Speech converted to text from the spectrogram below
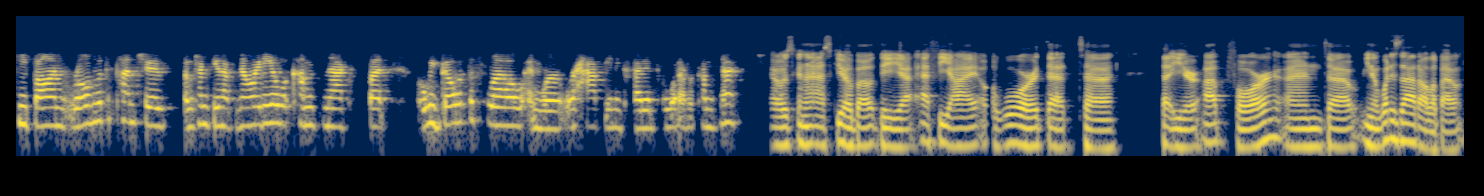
keep on rolling with the punches. Sometimes you have no idea what comes next, but, but we go with the flow and we're, we're happy and excited for whatever comes next. I was going to ask you about the uh, FEI award that uh, that you're up for, and uh, you know what is that all about?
